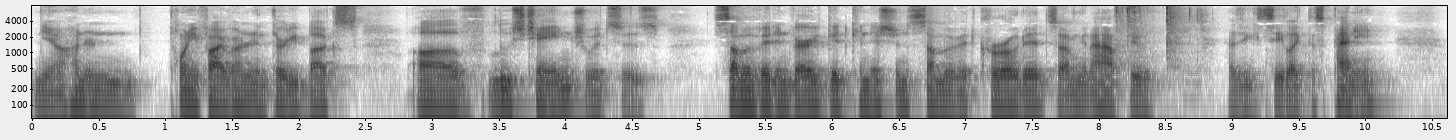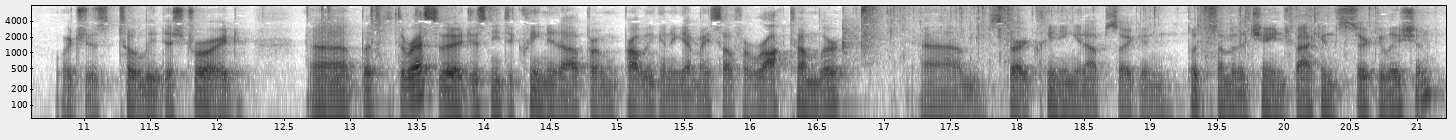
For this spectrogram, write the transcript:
you know, 125, 130 bucks of loose change, which is some of it in very good condition, some of it corroded. So I'm going to have to, as you can see, like this penny, which is totally destroyed. Uh, but the rest of it, I just need to clean it up. I'm probably going to get myself a rock tumbler um, start cleaning it up so I can put some of the change back into circulation.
